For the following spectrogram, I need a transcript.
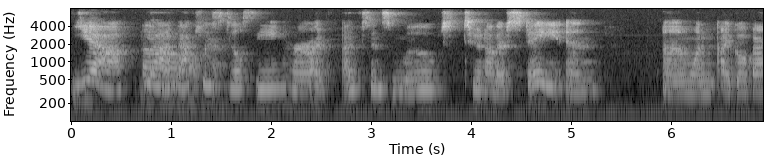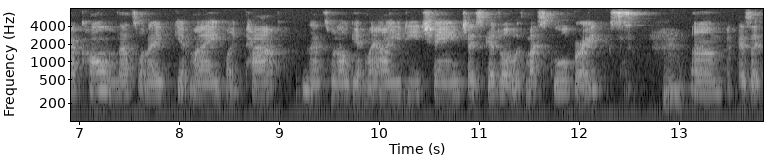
Yeah, yeah. Oh, I'm actually okay. still seeing her. I've, I've since moved to another state, and um, when I go back home, that's when I get my like PAP, and that's when I'll get my IUD changed. I schedule it with my school breaks hmm. um, because I,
